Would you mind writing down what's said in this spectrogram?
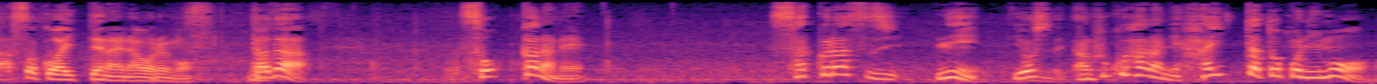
あそこは行ってないな俺も。ただそっからね桜筋によしあの福原に入ったとこにも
